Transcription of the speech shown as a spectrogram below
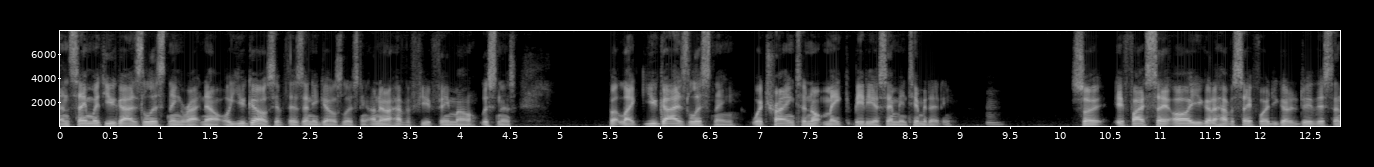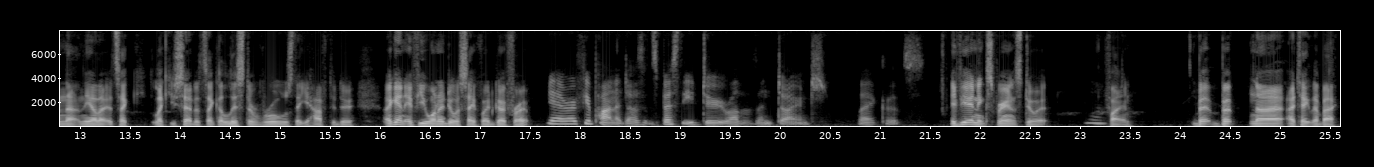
and same with you guys listening right now, or you girls, if there's any girls listening. I know I have a few female listeners, but like you guys listening, we're trying to not make BDSM intimidating. Mm. So if I say, "Oh, you got to have a safe word, you got to do this and that and the other," it's like, like you said, it's like a list of rules that you have to do. Again, if you want to do a safe word, go for it. Yeah, or if your partner does, it's best that you do rather than don't. Like, that's. If you're inexperienced, do it. Yeah. Fine. But but no, I take that back.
